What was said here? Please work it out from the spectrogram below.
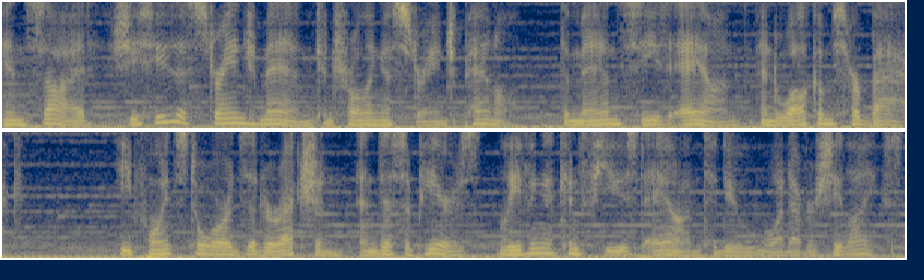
Inside, she sees a strange man controlling a strange panel. The man sees Aeon and welcomes her back. He points towards a direction and disappears, leaving a confused Aeon to do whatever she likes.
